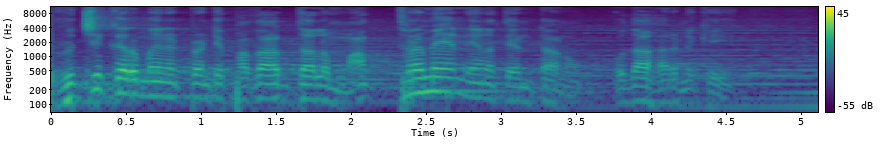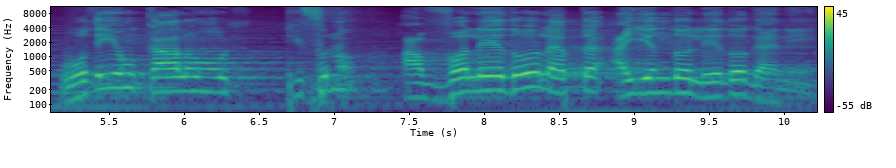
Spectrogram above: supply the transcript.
రుచికరమైనటువంటి పదార్థాలు మాత్రమే నేను తింటాను. ఉదాహరణకి ఉదయం కాలం టిఫిన్ అవ్వలేదో లేకపోతే అయ్యిందో లేదో కానీ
